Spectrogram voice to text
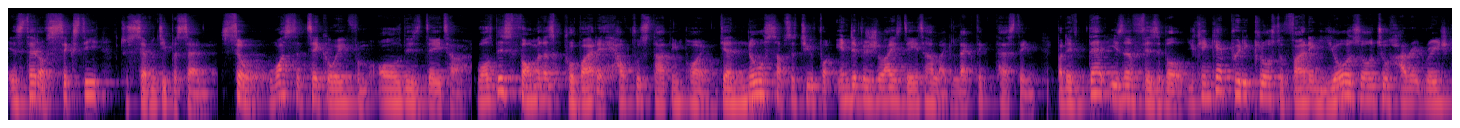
instead of 60 to 70%. So, what's the takeaway from all this data? While these formulas provide a helpful starting point, they are no substitute for individualized data like lactic testing. But if that isn't feasible, you can get pretty close to finding your zone 2 heart rate range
